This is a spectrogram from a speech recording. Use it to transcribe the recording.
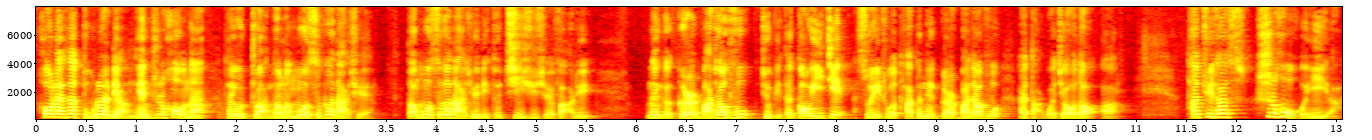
后来他读了两年之后呢，他又转到了莫斯科大学，到莫斯科大学里头继续学法律。那个戈尔巴乔夫就比他高一届，所以说他跟那个戈尔巴乔夫还打过交道啊。他据他事后回忆啊，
